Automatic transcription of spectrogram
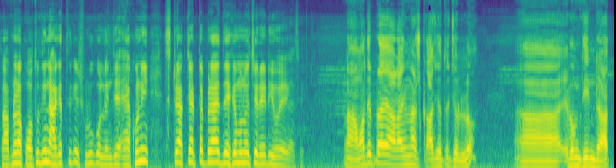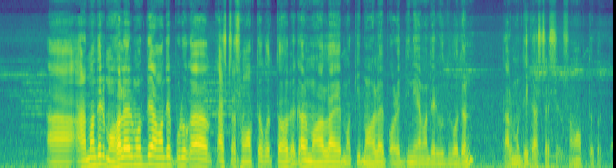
তো আপনারা কতদিন আগের থেকে শুরু করলেন যে এখনই স্ট্রাকচারটা প্রায় দেখে মনে হচ্ছে রেডি হয়ে গেছে? না, আমাদের প্রায় আড়াই মাস কাজ হতে চলল এবং দিন রাত। আমাদের মহালয়ের মধ্যে আমাদের পুরো কাজটা সমাপ্ত করতে হবে, কারণ মহালয়, কি মহালয় পরের দিনই আমাদের উদ্বোধন, তার মধ্যেই কাজটা সমাপ্ত করতে হবে।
